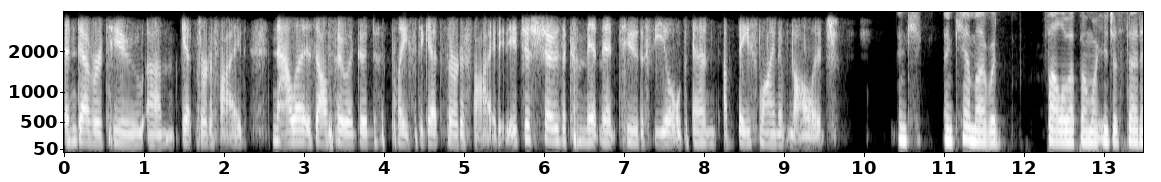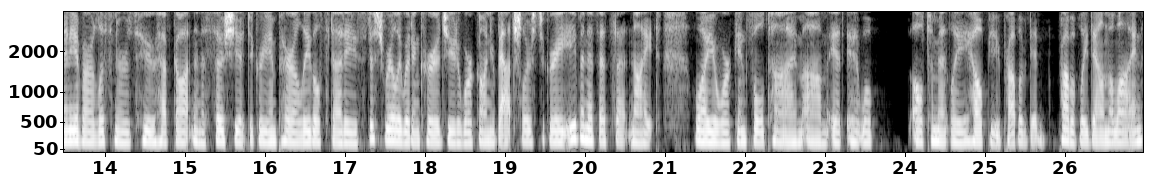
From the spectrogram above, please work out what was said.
endeavor to um, get certified. NALA is also a good place to get certified. It just shows a commitment to the field and a baseline of knowledge. And and Kim, I would follow up on what you just said. Any of our listeners who have gotten an associate degree in paralegal studies, just really would encourage you to work on your bachelor's degree, even if it's at night while you're working full time. Um, it it will ultimately help you probably did probably down the line.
